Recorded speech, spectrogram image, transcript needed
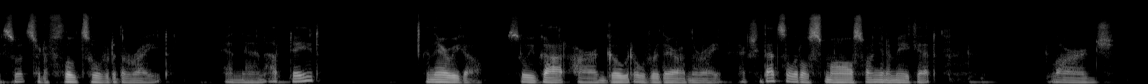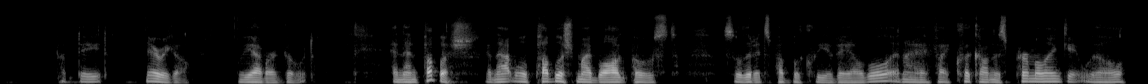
So it sort of floats over to the right and then update. And there we go. So we've got our goat over there on the right. Actually, that's a little small, so I'm going to make it large. Update. There we go. We have our goat. And then publish. And that will publish my blog post so that it's publicly available. And I, if I click on this permalink, it will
